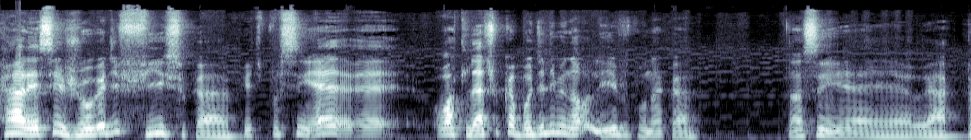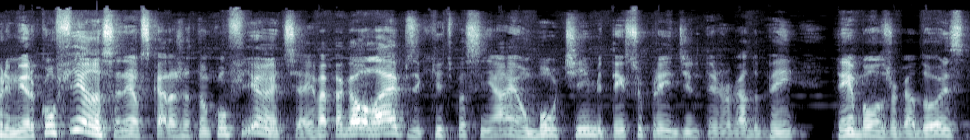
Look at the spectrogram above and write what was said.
Cara, esse jogo é difícil, cara. Porque, tipo assim, é, é... o Atlético acabou de eliminar o Liverpool, né, cara? Então, assim, é, é a primeira confiança, né? Os caras já estão confiantes. Aí vai pegar o Leipzig, que, tipo assim, ah, é um bom time, tem surpreendido, tem jogado bem, tem bons jogadores.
